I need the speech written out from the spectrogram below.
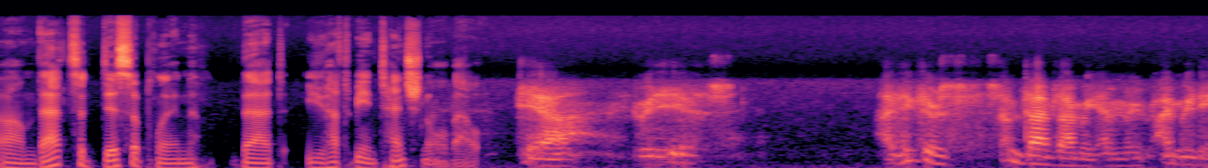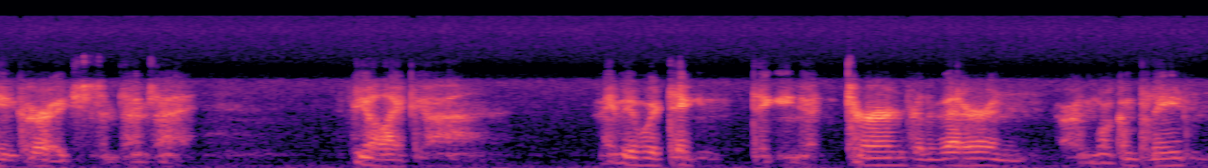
Um, that's a discipline that you have to be intentional about. Yeah, it really is. I think there's sometimes I'm I'm, I'm really encouraged. Sometimes I feel like uh, maybe we're taking taking a turn for the better and are more complete and,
